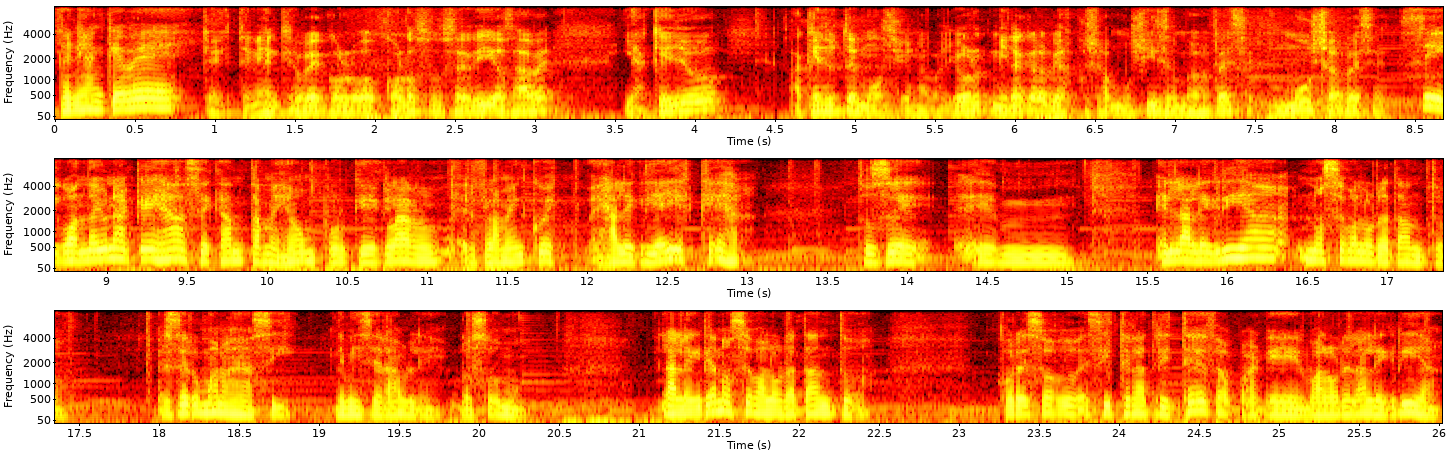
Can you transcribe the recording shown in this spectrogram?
Tenían que ver. que tenían que ver con lo, con lo sucedido, ¿sabes? Y aquello, aquello te emocionaba. Yo, mira que lo había escuchado muchísimas veces, muchas veces. Sí, cuando hay una queja se canta mejor, porque claro, el flamenco es, es alegría y es queja. Entonces, em, en la alegría no se valora tanto. El ser humano es así, de miserable, lo somos. La alegría no se valora tanto. Por eso existe la tristeza, para que valore la alegría.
